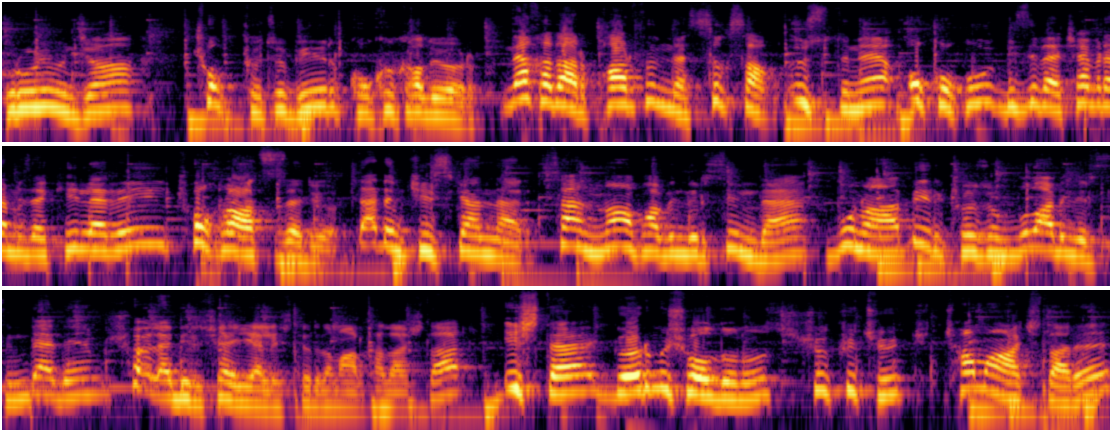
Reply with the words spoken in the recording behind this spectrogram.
kuruyunca çok kötü bir koku kalıyor. Ne kadar parfümle sıksak üstüne o koku bizi ve çevremizdekileri çok rahatsız ediyor. Dedim ki İskender sen ne yapabilirsin de buna bir çözüm bulabilirsin dedim. Şöyle bir şey geliştirdim arkadaşlar. İşte görmüş olduğunuz şu küçük çam ağaçları.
